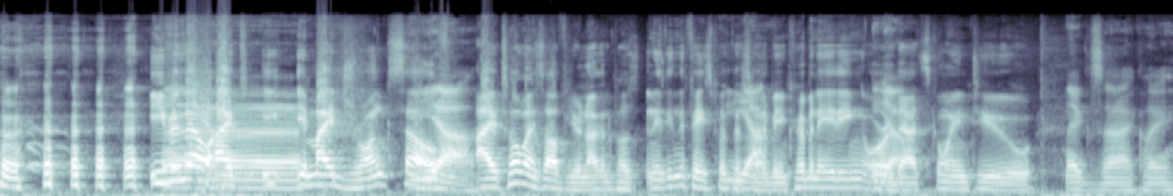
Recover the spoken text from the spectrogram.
Even though I, uh, in my drunk self, Yeah. I told myself, "You're not going to post anything to Facebook that's Yeah. going to be incriminating or Yeah. that's going to Exactly.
